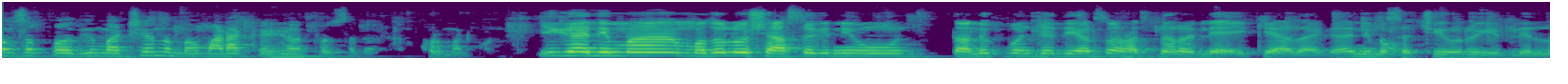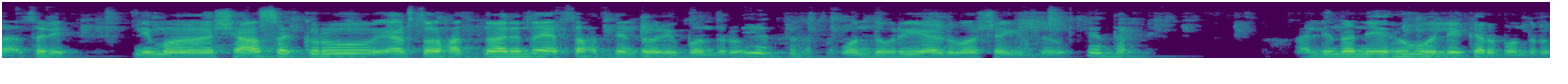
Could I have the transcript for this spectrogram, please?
ಒಂದು ಸ್ವಲ್ಪ ಇದು ಮಾಡ್ಸ್ಕೊಂಡು ಮಾಡಕ್ಕೆ ಹೇಳ್ತೇವೆ ಸರ್. ಅನುಕೂಲ ಮಾಡ್ಕೊಂಡು. ಈಗ ನಿಮ್ಮ ಮೊದಲು ಶಾಸಕ ನೀವು ತಾಲೂಕ್ ಪಂಚಾಯತಿ ಎರಡ್ ಸಾವಿರದ ಹದಿನಾರಲ್ಲಿ ಆಯ್ಕೆ ಆದಾಗ ನಿಮ್ಮ ಸಚಿವರು ಇರಲಿಲ್ಲ. ಸರಿ ನಿಮ್ಮ ಶಾಸಕರು ಎರಡ್ ಸಾವಿರದ ಹದಿನಾರಿಂದ ಎರಡ್ ಸಾವಿರದ ಹದಿನೆಂಟರವರೆಗೆ ಬಂದರು. ಒಂದೂವರೆ ಎರಡು ವರ್ಷ ಇದ್ದಾರೆ ಅಲ್ಲಿಂದ ನೆಹರು ಓಲೇಕರ್ ಬಂದರು.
